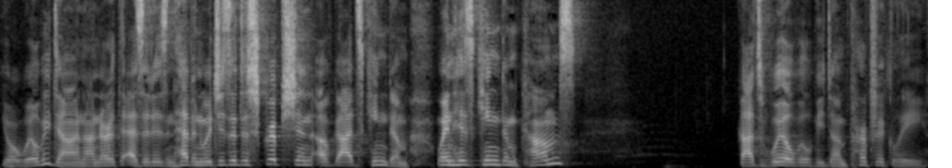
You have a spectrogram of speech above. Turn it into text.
your will be done on earth as it is in heaven, which is a description of God's kingdom. When his kingdom comes, God's will will be done perfectly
